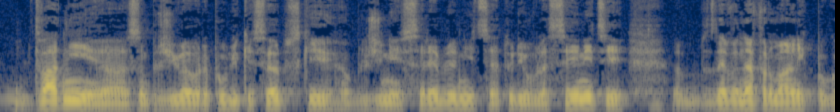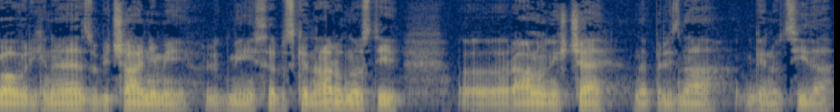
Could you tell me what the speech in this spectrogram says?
Dva dni sem preživel v Republiki Srpski, v bližini Srebrenice, tudi v Vlasenici, zdaj v neformalnih pogovorih ne, z običajnimi ljudmi srpske narodnosti. Realno nihče ne prizna genocida,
